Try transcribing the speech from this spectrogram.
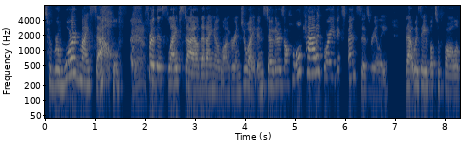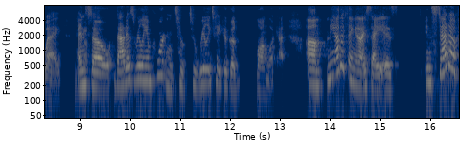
to reward myself yeah. for this lifestyle that I no longer enjoyed. And so there's a whole category of expenses really that was able to fall away. And so that is really important to to really take a good long look at. Um, and the other thing that I say is instead of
